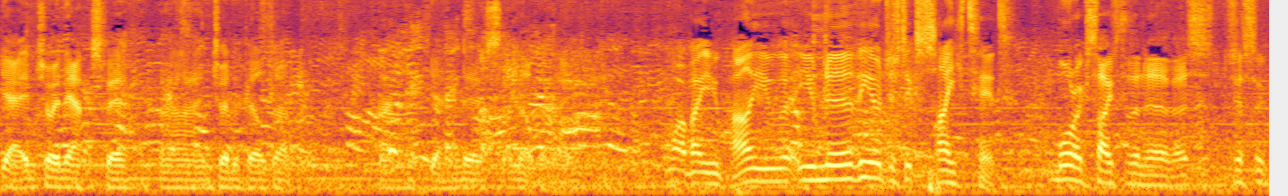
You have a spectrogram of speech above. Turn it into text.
yeah, enjoy the atmosphere, uh, enjoy the build up. And yeah, nerves a little bit low. What about you, pal? You are you nervy or just excited? more excited than nervous. Just a,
